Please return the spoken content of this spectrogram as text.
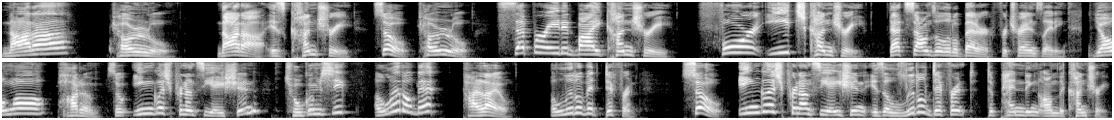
나라 별로. 나라 is country. So 별로 separated by country for each country. That sounds a little better for translating. 영어 발음. So English pronunciation 조금씩 a little bit 달라요. A little bit different. So English pronunciation is a little different depending on the country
